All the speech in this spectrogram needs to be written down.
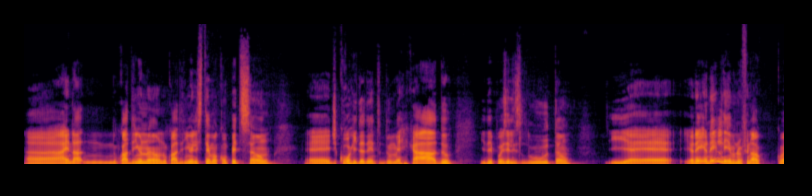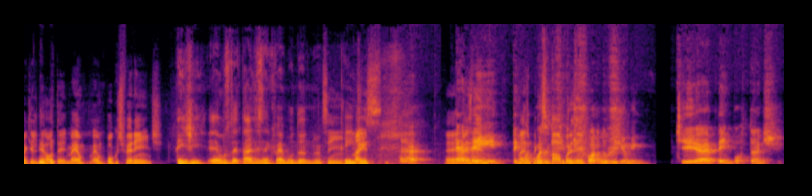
Ah, aí na- no quadrinho não, no quadrinho eles têm uma competição é, de corrida dentro do mercado e depois eles lutam. E é. Eu nem, eu nem lembro no final como é que ele derrota ele, mas é um, é um pouco diferente. Entendi. É uns detalhes, né, que vai mudando. né? Sim, Entendi. mas. É, É, é, mas tem, tem mas uma coisa que fica por de exemplo, fora do o- filme que é bem importante.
